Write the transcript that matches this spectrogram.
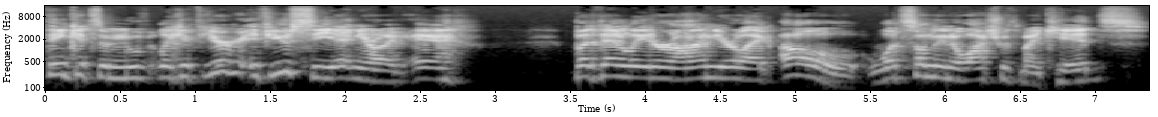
think it's a movie like if you're if you see it and you're like eh but then later on you're like oh what's something to watch with my kids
